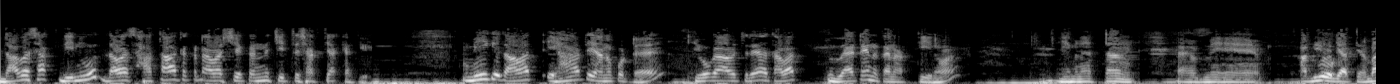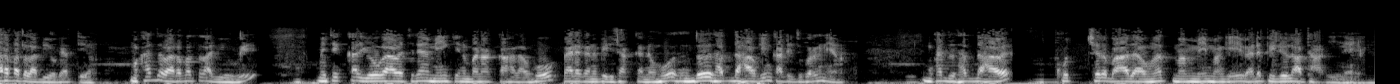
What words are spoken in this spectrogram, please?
දවසක් දිනුවොත් දවස් 7-8කට අවශ්‍ය කරන චිත්ත ශක්තියක් ඇති වෙනවා. මේකේ තවත් එහාට යනකොට යෝගාවචරය තවත් වැටෙන තැනක් තියෙනවා. එහෙම නැත්නම් මේ අභියෝගයක් තියෙනවා. බරපතල අභියෝගයක් තියෙනවා. මොකද්ද බරපතල අභියෝගේ? මෙතෙක් කල යෝගාවචරය මේ කියන බණක් අහලා හෝ වැඩ කරන පිරිසක් කරන හෝ හොඳ සද්ධාවකින් කටයුතු කරගෙන යනවා. මොකද්ද සද්ධාව? කොච්චර බාධා වුණත් මම මේ මගේ වැඩ පිළිවෙල අතාරින්නේ නැහැ.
